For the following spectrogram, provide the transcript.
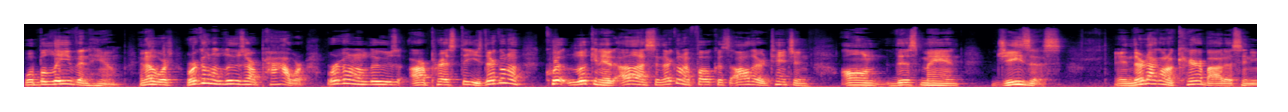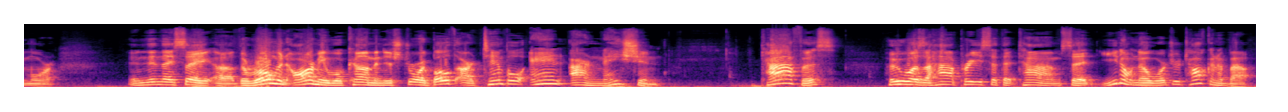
will believe in him. In other words, we're going to lose our power. We're going to lose our prestige. They're going to quit looking at us and they're going to focus all their attention on this man, Jesus. And they're not going to care about us anymore. And then they say, uh, The Roman army will come and destroy both our temple and our nation. Caiaphas, who was a high priest at that time, said, You don't know what you're talking about.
